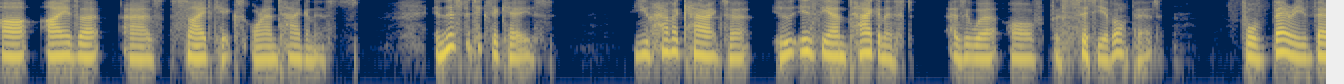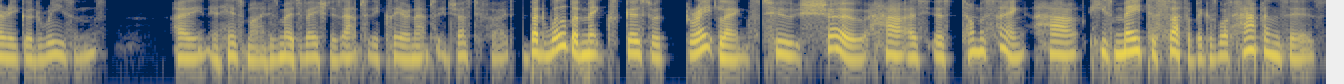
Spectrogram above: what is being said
are either as sidekicks or antagonists. In this particular case, you have a character who is the antagonist, as it were, of the city of Opet for very, very good reasons. I, in his mind, his motivation is absolutely clear and absolutely justified. But Wilbur makes goes to a great length to show how, as, as Tom was saying, how he's made to suffer because what happens is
